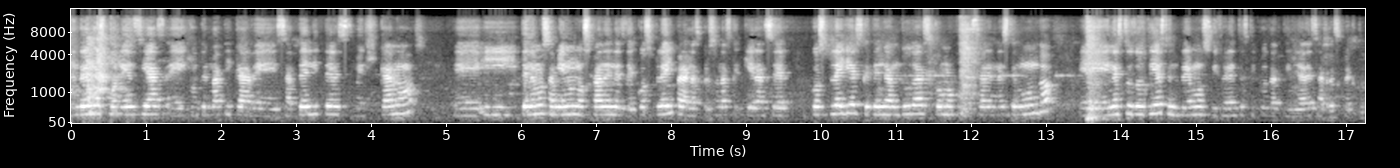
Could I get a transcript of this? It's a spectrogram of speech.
Tendremos ponencias eh, con temática de satélites mexicanos. Eh, y tenemos también unos paneles de cosplay para las personas que quieran ser cosplayers, que tengan dudas cómo comenzar en este mundo eh, en estos dos días tendremos diferentes tipos de actividades al respecto.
